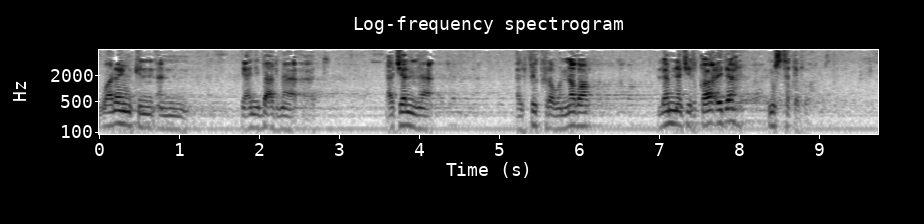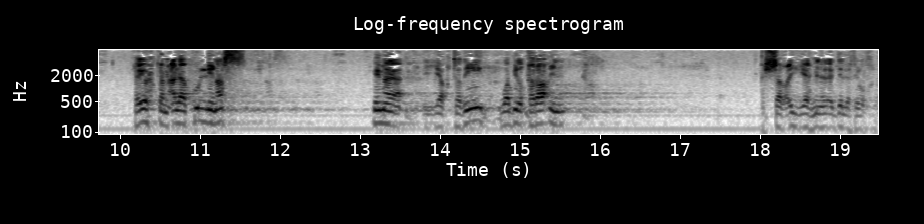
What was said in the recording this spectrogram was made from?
ولا يمكن أن يعني بعد ما أجلنا الفكر والنظر لم نجد قاعدة مستقرة. فيحكم على كل نص بما يقتضيه وبالقرائن الشرعية من الأدلة الأخرى.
